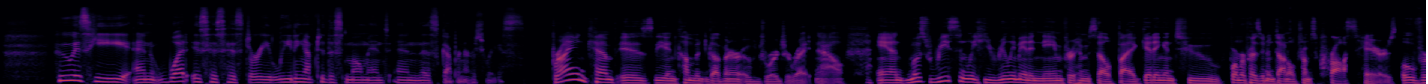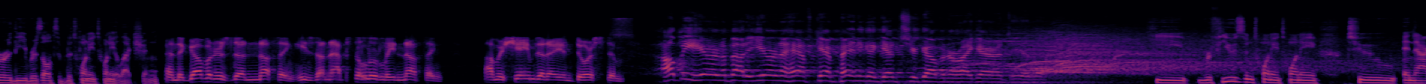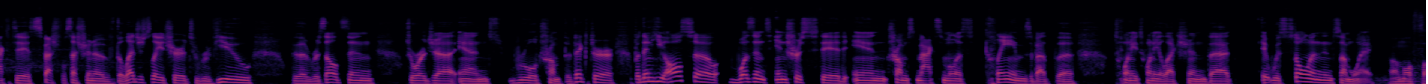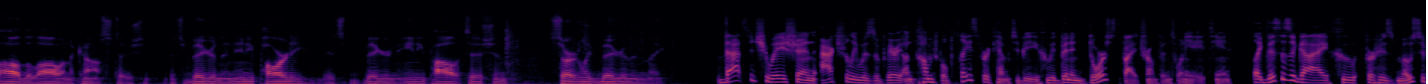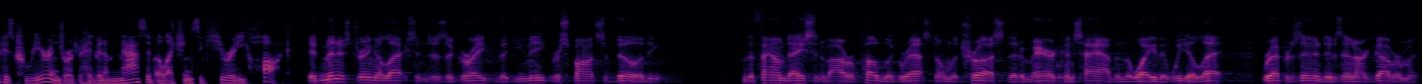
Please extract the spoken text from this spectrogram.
Who is he and what is his history leading up to this moment in this governor's race? Brian Kemp is the incumbent governor of Georgia right now. And most recently, he really made a name for himself by getting into former President Donald Trump's crosshairs over the results of the 2020 election. And the governor's done nothing. He's done absolutely nothing. I'm ashamed that I endorsed him. I'll be here in about a year and a half campaigning against you, Governor, I guarantee you that. He refused in 2020 to enact a special session of the legislature to review the results in Georgia and rule Trump the victor. But then he also wasn't interested in Trump's maximalist claims about the 2020 election that it was stolen in some way. I'm going to follow the law and the Constitution. It's bigger than any party, it's bigger than any politician, certainly bigger than me. That situation actually was a very uncomfortable place for Kemp to be, who had been endorsed by Trump in 2018. Like, this is a guy who, for his most of his career in Georgia, had been a massive election security hawk. Administering elections is a great but unique responsibility. The foundation of our republic rests on the trust that Americans have in the way that we elect representatives in our government.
